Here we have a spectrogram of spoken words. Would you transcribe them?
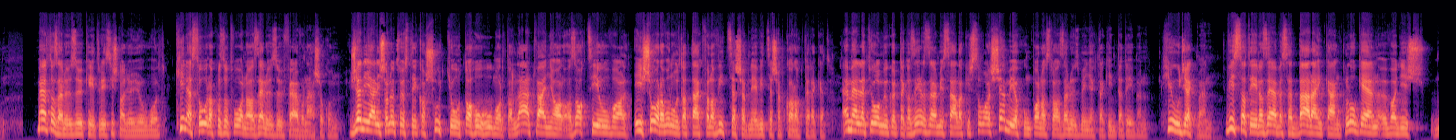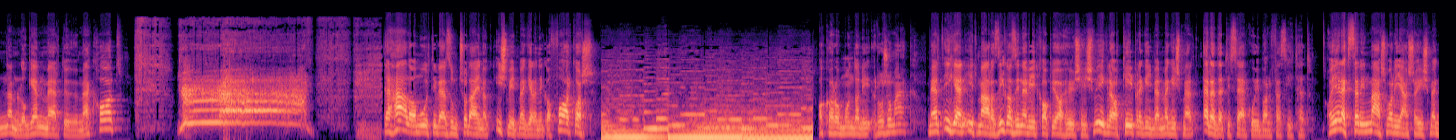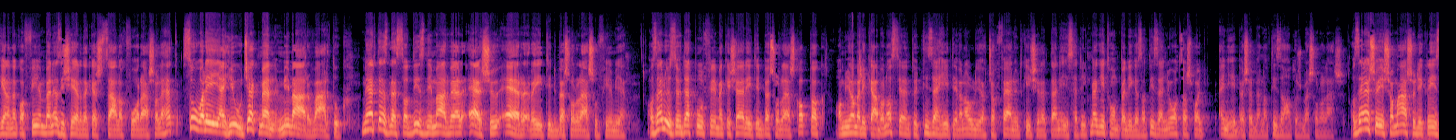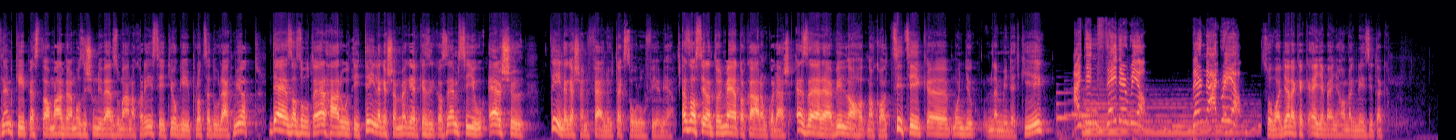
Mert az előző két rész is nagyon jó volt. Ki ne szórakozott volna az előző felvonásokon? Zseniálisan ötvözték a sutyó tahó humort a látványjal, az akcióval, és sorra vonultatták fel a viccesebbnél viccesebb karaktereket. Emellett jól működtek az érzelmi szálak is, szóval semmi okunk panaszra az előzmények tekintetében. Hugh Jackman. Visszatér az elveszett báránykánk Logan, vagyis nem Logan, mert ő meghalt. De hála a multiverzum csodáinak ismét megjelenik a farkas. Akarom mondani rozsomák? Mert igen, itt már az igazi nevét kapja a hős, és végre a képregényben megismert eredeti szerkóiban feszíthet. A jelek szerint más variánsa is megjelennek a filmben, ez is érdekes szálak forrása lehet. Szóval éljen Hugh Jackman, mi már vártuk. Mert ez lesz a Disney Marvel első R-rated besorolású filmje. Az előző Deadpool filmek is elrétít besorolást kaptak, ami Amerikában azt jelenti, hogy 17 éven aluliak csak felnőtt kísérettel nézhetik meg, itthon pedig ez a 18-as vagy enyhébb esetben a 16-os besorolás. Az első és a második rész nem képezte a Marvel mozis univerzumának a részét jogi procedúrák miatt, de ez azóta elhárult, így ténylegesen megérkezik az MCU első ténylegesen felnőttek szólófilmje. Ez azt jelenti, hogy mehet a káromkodás ezerrel, villanhatnak a cicik, mondjuk nem mindegy ki. I didn't say they're real. They're not real! Szóval gyerekek, egyeben, ha megnézitek.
